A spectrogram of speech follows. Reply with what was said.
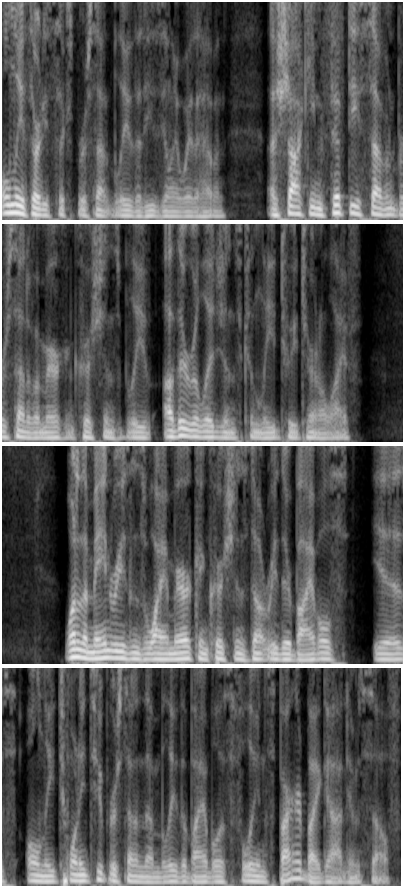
only 36% believe that he's the only way to heaven. A shocking 57% of American Christians believe other religions can lead to eternal life. One of the main reasons why American Christians don't read their Bibles is only 22% of them believe the Bible is fully inspired by God Himself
